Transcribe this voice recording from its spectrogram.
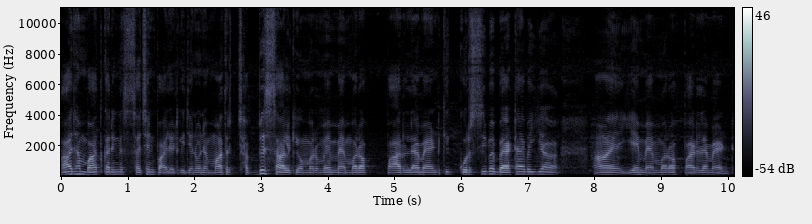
आज हम बात करेंगे सचिन पायलट की, जिन्होंने मात्र 26 साल की उम्र में मेंबर ऑफ़ पार्लियामेंट की कुर्सी पे बैठा है भैया। हाँ ये मेंबर ऑफ़ पार्लियामेंट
